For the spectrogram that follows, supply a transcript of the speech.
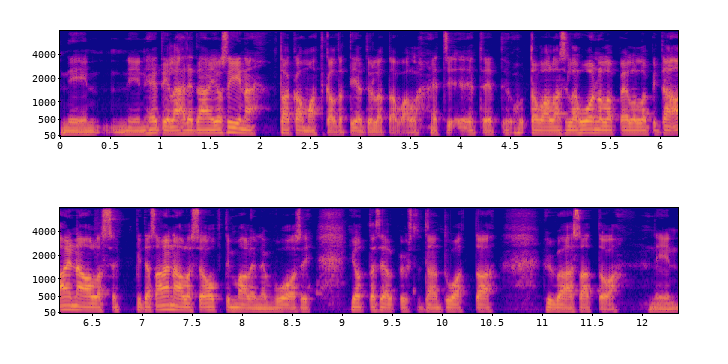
niin, niin heti lähdetään jo siinä takamatkalta tietyllä tavalla. Et, et, et, tavallaan sillä huonolla pellolla pitää aina olla se, pitäisi aina olla se optimaalinen vuosi, jotta siellä pystytään tuottaa hyvää satoa. Niin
